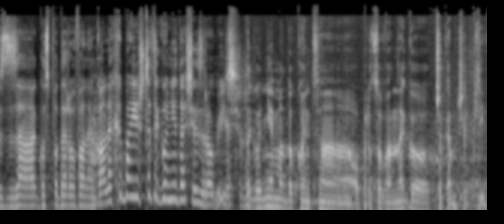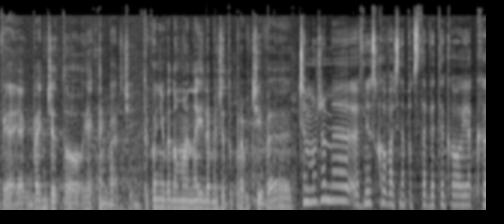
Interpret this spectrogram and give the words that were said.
zagospodarowanego, ale chyba jeszcze tego nie da się zrobić. Jeszcze tego nie ma do końca opracowanego, czekam cierpliwie. Jak będzie, to jak najbardziej. Tylko nie wiadomo, na ile będzie to prawdziwe. Czy możemy wnioskować na podstawie tego, jak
